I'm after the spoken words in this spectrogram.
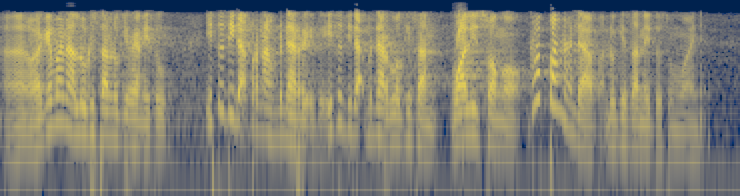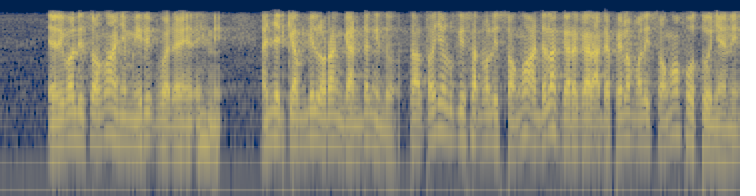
Nah, bagaimana lukisan-lukisan itu? Itu tidak pernah benar itu. Itu tidak benar lukisan Wali Songo. Kapan ada lukisan itu semuanya? Jadi Wali Songo hanya mirip pada ini. Hanya diambil orang ganteng itu. Tak taunya lukisan Wali Songo adalah gara-gara ada film Wali Songo fotonya nih.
